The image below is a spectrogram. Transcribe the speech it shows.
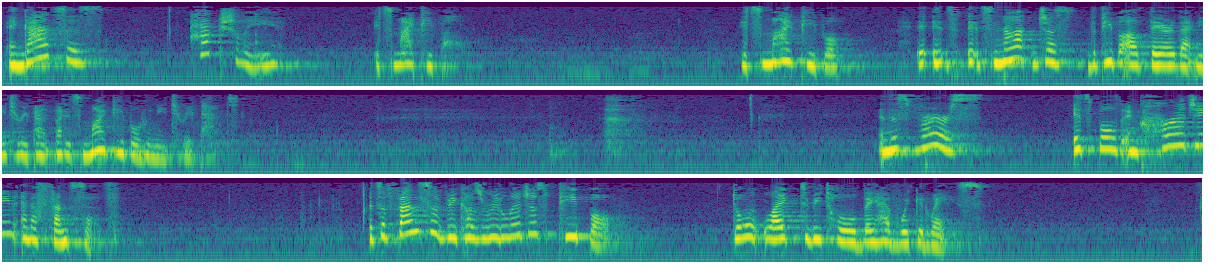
And God says, actually, it's my people. It's my people. It's, it's not just the people out there that need to repent, but it's my people who need to repent. In this verse, it's both encouraging and offensive. It's offensive because religious people don't like to be told they have wicked ways.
